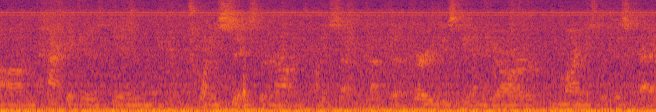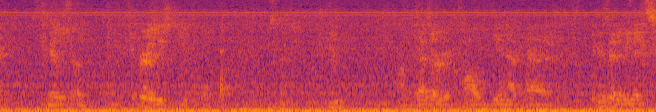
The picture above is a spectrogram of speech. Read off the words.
um, packages in 26 that are on 27. At the very least, the NVR minus the dist tag, those are at the very least equal. Um, as I recall, DNF had, because I mean, it's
